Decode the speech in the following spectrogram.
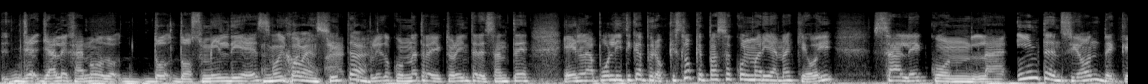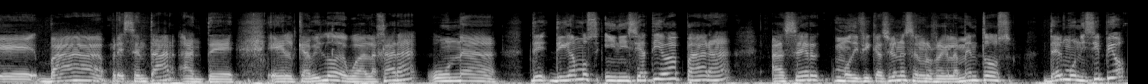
ya, lejano 2010. Muy jovencita. Ha cumplido con una trayectoria interesante en la política, pero ¿qué es lo que pasa con Mariana? Que hoy sale con la intención de que va a presentar ante el Cabildo de Guadalajara una, digamos, iniciativa para hacer modificaciones en los reglamentos del municipio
